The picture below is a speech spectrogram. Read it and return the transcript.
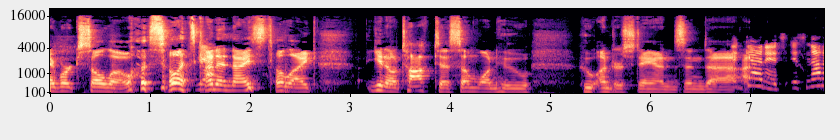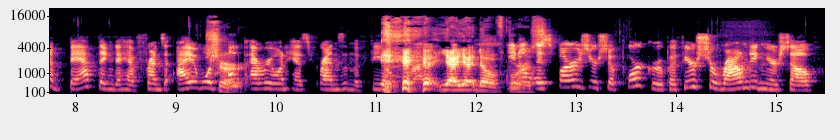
I, work solo, so it's kind of nice to like, you know, talk to someone who who understands. And uh, again, it's it's not a bad thing to have friends. I would sure. hope everyone has friends in the field. Right? yeah, yeah, no, of course. You know, as far as your support group, if you're surrounding yourself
